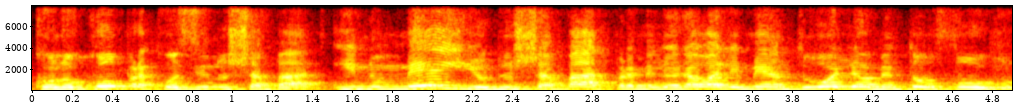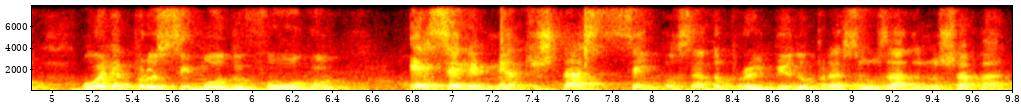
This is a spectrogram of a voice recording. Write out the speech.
colocou para cozinhar no Shabat, e no meio do Shabat, para melhorar o alimento, ou ele aumentou o fogo, ou ele aproximou do fogo, esse alimento está 100% proibido para ser usado no Shabat.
